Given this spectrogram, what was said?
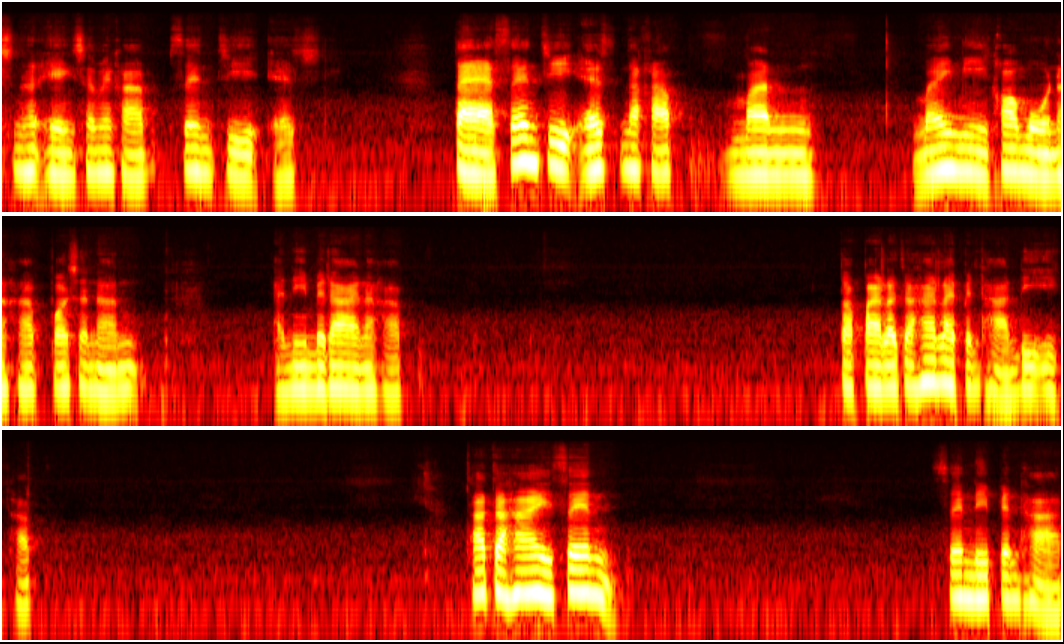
H นั่นเองใช่ไหมครับ เส้น GH แต่เส้น GH นะครับ มันไม่มีข้อมูลนะครับ เพราะฉะนั้นอันนี้ไม่ได้นะครับ ต่อไปเราจะให้อะไรเป็นฐานดีอีกครับ ถ้าจะให้เส้น เส้นนี้เป็นฐาน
